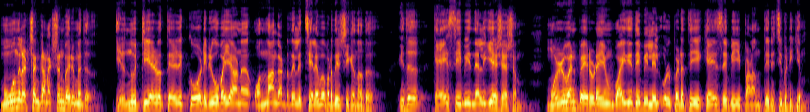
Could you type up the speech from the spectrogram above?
മൂന്ന് ലക്ഷം കണക്ഷൻ വരുമിത്. ഇരുന്നൂറ്റി എഴുപത്തേഴ് കോടി രൂപയാണ് ഒന്നാം ഘട്ടത്തിൽ ചെലവ് പ്രതീക്ഷിക്കുന്നത്. ഇത് കെ എസ് ബി നൽകിയ ശേഷം മുഴുവൻ പേരുടെയും വൈദ്യുതി ബില്ലിൽ ഉൾപ്പെടുത്തി കെ എസ് ബി പണം തിരിച്ചു പിടിക്കും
